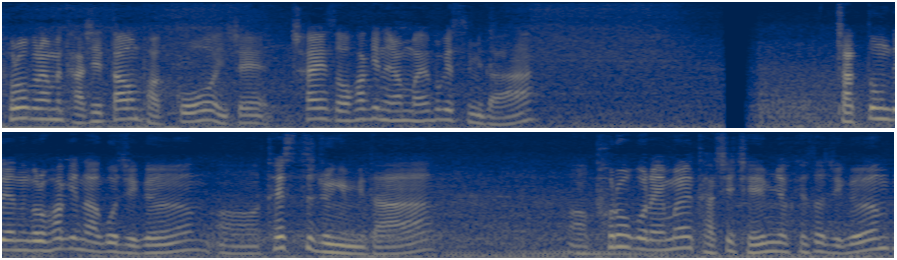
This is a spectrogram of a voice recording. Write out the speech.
프로그램을 다시 다운받고 이제 차에서 확인을 한번 해보겠습니다. 작동되는 걸 확인하고 지금 어, 테스트 중입니다. 어, 프로그램을 다시 재입력해서 지금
